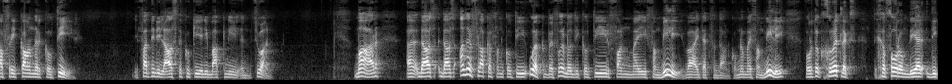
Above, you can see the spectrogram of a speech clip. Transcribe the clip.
Afrikaner kultuur. Jy vat nie die laaste koekie in die bak nie en so aan. Maar Uh daar's daar's ander vlakke van kultuur ook, byvoorbeeld die kultuur van my familie waaruit ek vandaan kom. Nou my familie word ook grootliks gevorm deur die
